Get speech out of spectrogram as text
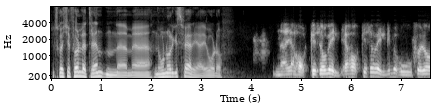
Du skal ikke følge trenden eh, med Nord-Norgesferie i år, da? Nei, jeg har, veldig, jeg har ikke så veldig behov for å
